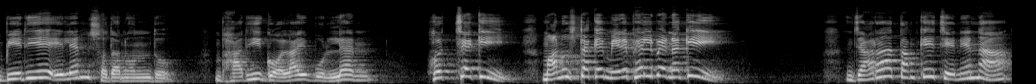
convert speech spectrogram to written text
বেরিয়ে এলেন সদানন্দ। ভারী গলায় বললেন, হচ্ছে কি? মানুষটাকে মেরে ফেলবে নাকি? যারা তাকে চেনে না,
